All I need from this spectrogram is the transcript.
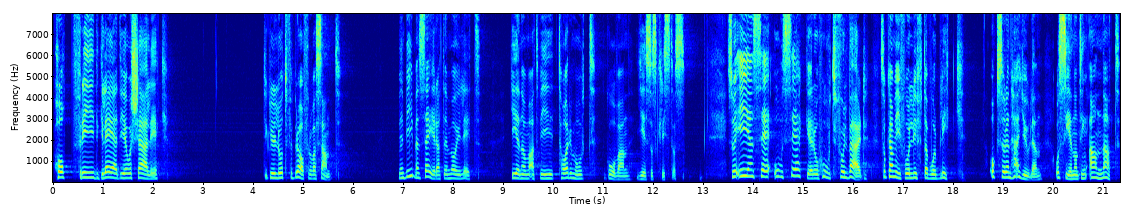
hopp, frid, glädje och kärlek. Tycker du det låter för bra för att vara sant? Men Bibeln säger att det är möjligt genom att vi tar emot gåvan Jesus Kristus. Så i en osäker och hotfull värld så kan vi få lyfta vår blick också den här julen och se någonting annat.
